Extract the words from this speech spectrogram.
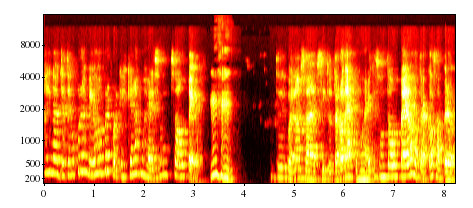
ay no, yo tengo puros amigos hombres porque es que las mujeres son todo peo. Entonces, bueno, o sea, si tú te rodeas con mujeres que son todo un peo es otra cosa, pero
